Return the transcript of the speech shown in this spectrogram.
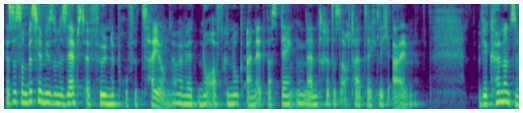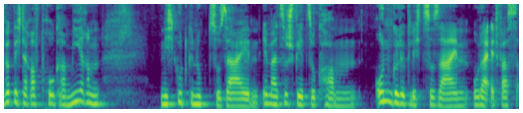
Das ist so ein bisschen wie so eine selbsterfüllende Prophezeiung. Wenn wir nur oft genug an etwas denken, dann tritt es auch tatsächlich ein. Wir können uns wirklich darauf programmieren, nicht gut genug zu sein, immer zu spät zu kommen, unglücklich zu sein oder etwas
